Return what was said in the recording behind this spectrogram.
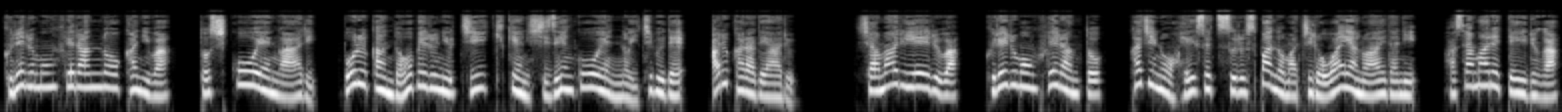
クレルモンフェランの丘には、都市公園があり、ボルカン・ドーベルニュ地域圏自然公園の一部であるからである。シャマリエールは、クレルモンフェランとカジノを併設するスパの町ロワイアの間に挟まれているが、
